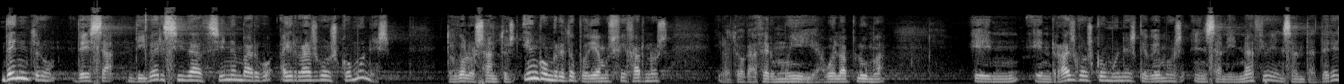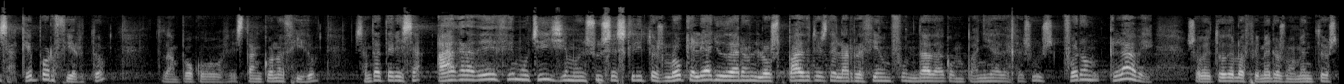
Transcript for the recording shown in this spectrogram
Dentro de esa diversidad, sin embargo, hay rasgos comunes, todos los santos, y en concreto podríamos fijarnos, y lo tengo que hacer muy abuela pluma, en rasgos comunes que vemos en San Ignacio y en Santa Teresa, que por cierto tampoco es tan conocido, Santa Teresa agradece muchísimo en sus escritos lo que le ayudaron los padres de la recién fundada Compañía de Jesús. Fueron clave, sobre todo en los primeros momentos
